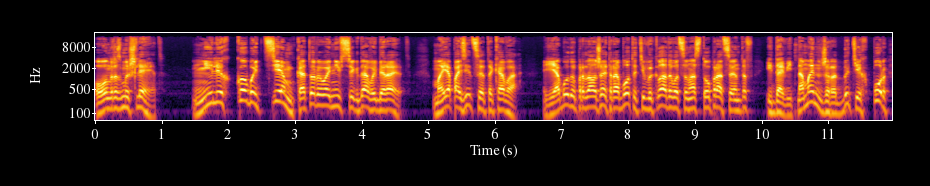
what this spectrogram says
Он размышляет. «Нелегко быть тем, которого не всегда выбирают. Моя позиция такова — я буду продолжать работать и выкладываться на 100% и давить на менеджера до тех пор,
